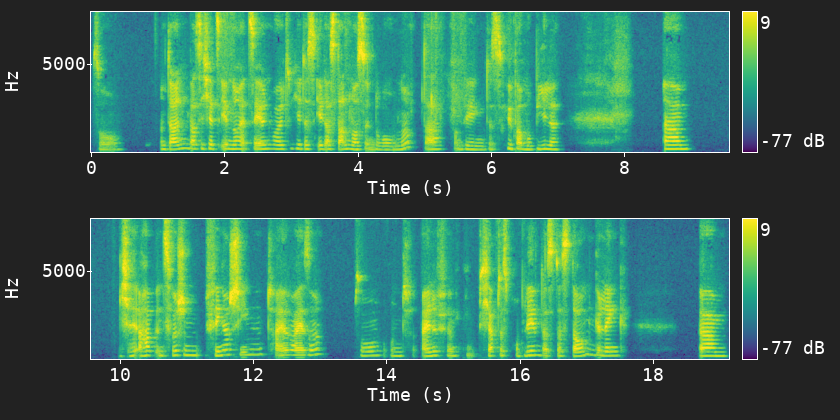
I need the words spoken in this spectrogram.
So. Und dann, was ich jetzt eben noch erzählen wollte, hier das Ehlers-Danlos-Syndrom, ne? Da von wegen das Hypermobile. Ähm, ich habe inzwischen Fingerschienen teilweise. So, und eine für, ich habe das Problem, dass das Daumengelenk, ähm,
